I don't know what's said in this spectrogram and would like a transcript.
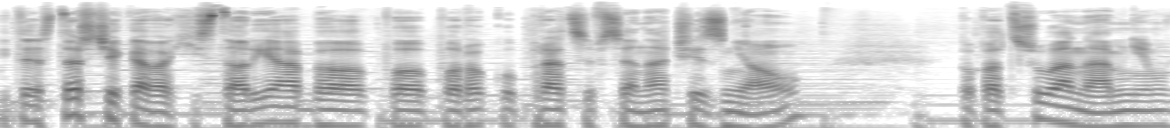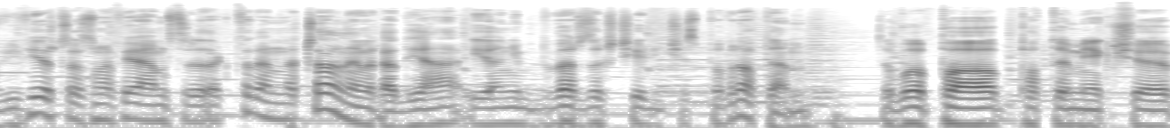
i to jest też ciekawa historia, bo po, po roku pracy w Senacie z nią, popatrzyła na mnie, mówi, wiesz, rozmawiałem z redaktorem naczelnym radia i oni by bardzo chcieli cię z powrotem. To było po, po tym, jak się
